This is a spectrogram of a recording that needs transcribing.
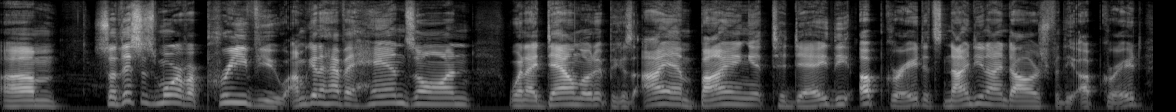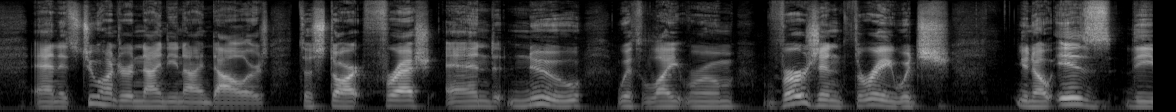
Um, so this is more of a preview. I'm going to have a hands-on when I download it because I am buying it today. The upgrade, it's $99 for the upgrade, and it's $299 to start fresh and new with Lightroom version 3, which you know is the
